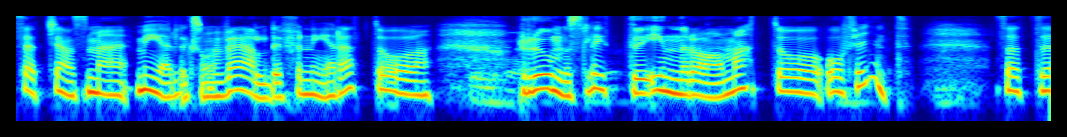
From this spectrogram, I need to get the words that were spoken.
sätt känns med, mer liksom väldefinierat och rumsligt inramat och, och fint. Så att, eh,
